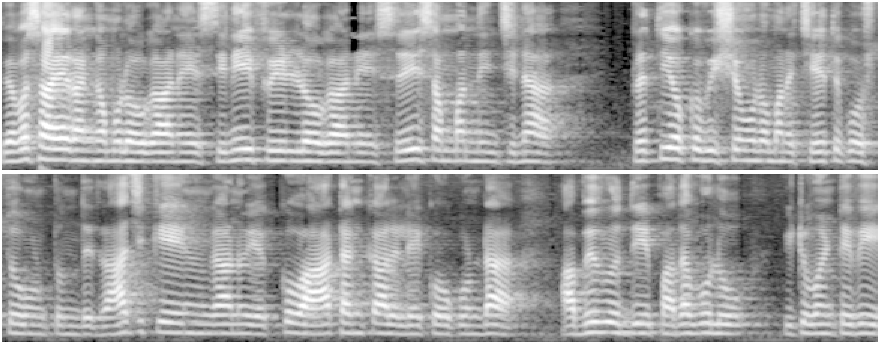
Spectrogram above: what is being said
వ్యవసాయ రంగంలో కానీ సినీ ఫీల్డ్లో కానీ స్త్రీ సంబంధించిన ప్రతి ఒక్క విషయంలో మన చేతికి వస్తూ ఉంటుంది. రాజకీయంగాను ఎక్కువ ఆటంకాలు లేకోకుండా అభివృద్ధి పదవులు ఇటువంటివి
